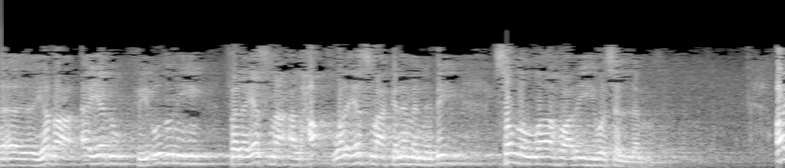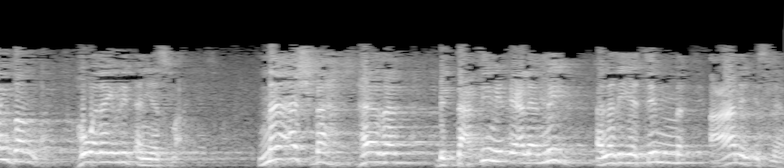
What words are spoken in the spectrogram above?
آه، يضع يده في أذنه فلا يسمع الحق ولا يسمع كلام النبي صلى الله عليه وسلم. أيضا هو لا يريد أن يسمع. ما أشبه هذا بالتعتيم الإعلامي الذي يتم عن الإسلام.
